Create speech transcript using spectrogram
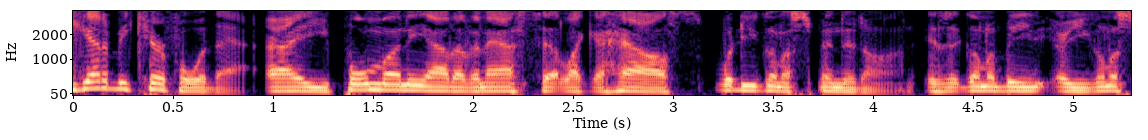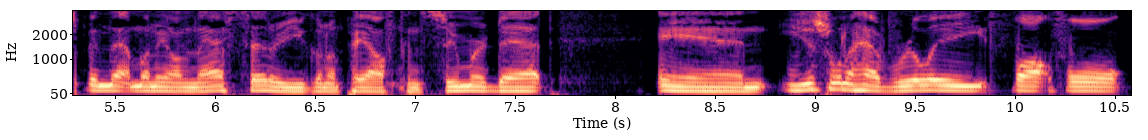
You got to be careful with that. All right, you pull money out of an asset like a house. What are you going to spend it on? Is it going to be? Are you going to spend that money on an asset? Or are you going to pay off consumer debt? And you just want to have really thoughtful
